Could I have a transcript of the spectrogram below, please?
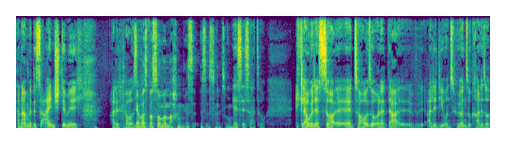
dann haben wir das einstimmig, alle tausend. Ja, was, was sollen wir machen? Es, es ist halt so. Es ist halt so. Ich glaube, dass zu, äh, zu Hause oder da äh, alle, die uns hören, so gerade so,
